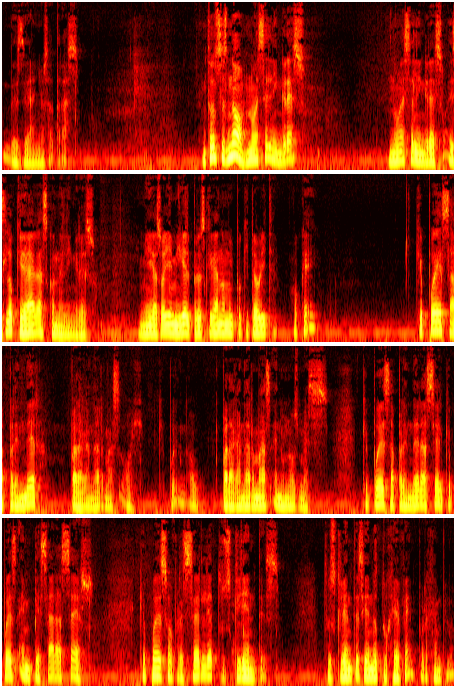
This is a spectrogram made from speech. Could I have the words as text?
desde años atrás. Entonces, no, no es el ingreso. No es el ingreso, es lo que hagas con el ingreso. Y me digas, oye Miguel, pero es que gano muy poquito ahorita. Ok, ¿Qué puedes aprender para ganar más hoy? o para ganar más en unos meses? ¿Qué puedes aprender a hacer? ¿Qué puedes empezar a hacer? ¿Qué puedes ofrecerle a tus clientes? Tus clientes siendo tu jefe, por ejemplo.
